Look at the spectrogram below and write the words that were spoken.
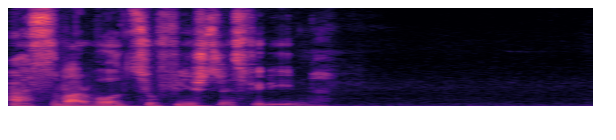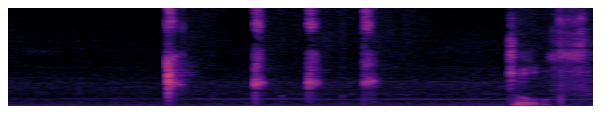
Das war wohl zu viel Stress für ihn. Doof.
